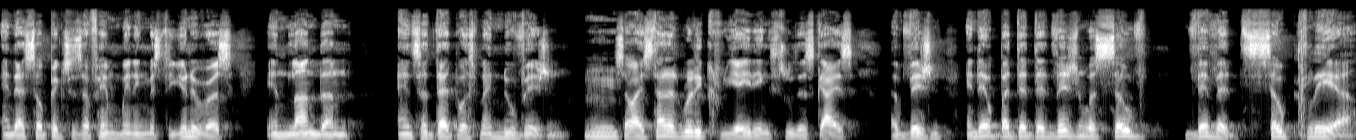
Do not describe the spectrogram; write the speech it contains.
And I saw pictures of him winning Mr. Universe in London. And so that was my new vision. Mm. So I started really creating through this guy's a vision. And there, but that, that vision was so vivid, so clear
